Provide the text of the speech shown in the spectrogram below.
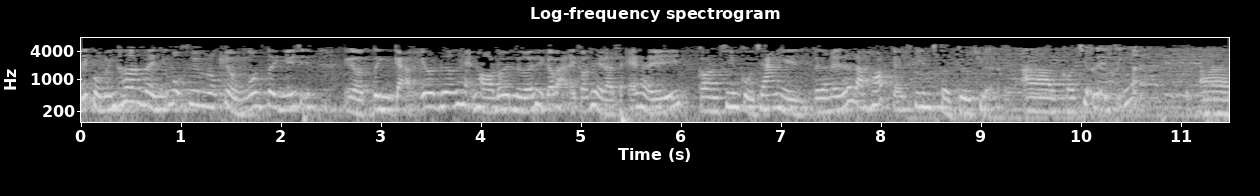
thích của mình hơn về những bộ phim nó kiểu ngôn tình ấy chị. Kiểu tình cảm yêu đương hẹn hò đôi lứa thì các bạn ấy có thể là sẽ thấy. Còn phim cổ trang thì gần đây rất là hot cái phim sở kiều truyện à, có triệu lệ dĩnh ạ. À,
